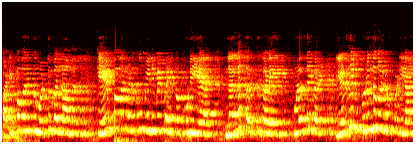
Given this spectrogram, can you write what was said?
படிப்பவருக்கு மட்டுமல்லாமல் கேட்பவர்களுக்கும் இனிமை பயக்கக்கூடிய நல்ல கருத்துக்களை குழந்தைகள் எளிதில் புரிந்து கொள்ளும்படியான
